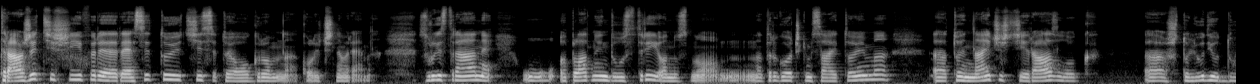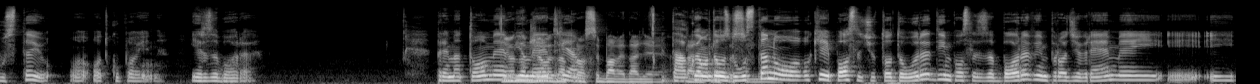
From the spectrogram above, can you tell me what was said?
tražeći šifre, resetujući se, to je ogromna količina vremena. S druge strane, u platnoj industriji, odnosno na trgovačkim sajtovima, to je najčešći razlog što ljudi odustaju od kupovine, jer zaborave. Prema tome, I biometrija... I zapravo se bave dalje Tako dalje je, onda odustanu, da. ok, posle ću to da uradim, posle zaboravim, prođe vreme i, i, i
